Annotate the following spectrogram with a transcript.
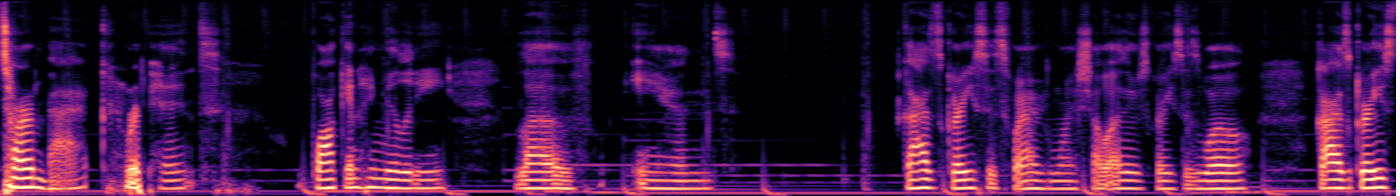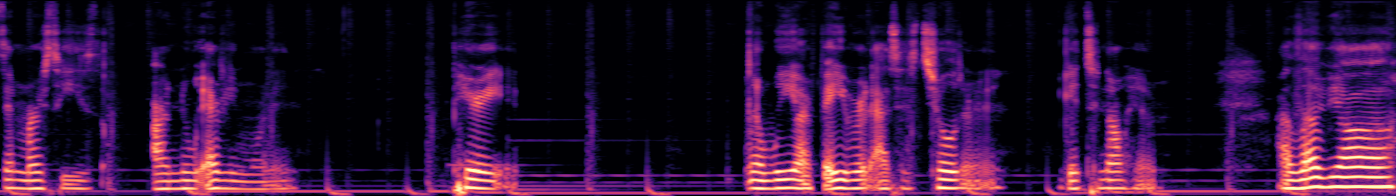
Turn back, repent, walk in humility, love, and God's grace is for everyone. Show others grace as well. God's grace and mercies are new every morning. Period. And we are favored as his children get to know him. I love y'all.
